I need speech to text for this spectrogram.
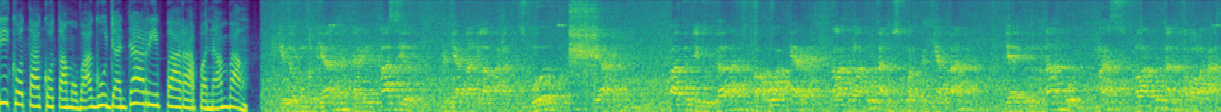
di kota-kota Mobagu dan dari para penambang. Itu kemudian dari hasil kegiatan di lapangan tersebut patut diduga bahwa R telah melakukan sebuah kegiatan yaitu menampung emas, melakukan pengolahan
